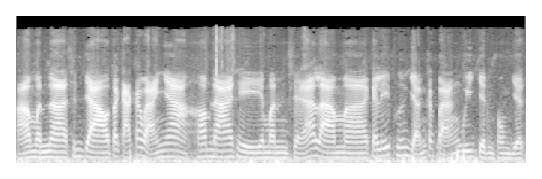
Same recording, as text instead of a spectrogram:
À, mình à, xin chào tất cả các bạn nha. Hôm nay thì mình sẽ làm à, cái clip hướng dẫn các bạn quy trình phòng dịch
